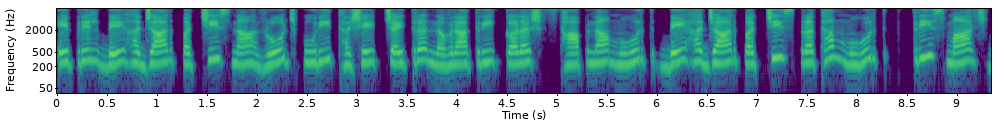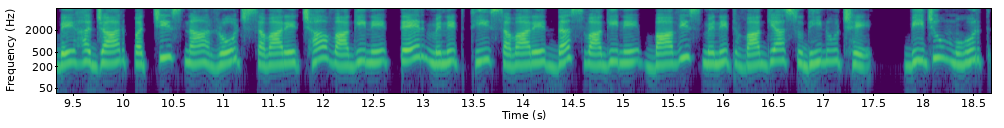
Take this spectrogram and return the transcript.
એપ્રિલ બે હજાર પચીસના રોજ પૂરી થશે ચૈત્ર નવરાત્રી કળશ સ્થાપના મુહૂર્ત બે હજાર પચીસ પ્રથમ મુહૂર્ત ત્રીસ માર્ચ બે હજાર પચીસના રોજ સવારે છ વાગીને તેર મિનિટથી સવારે દસ વાગીને બાવીસ મિનિટ વાગ્યા સુધીનું છે. બીજું મુહૂર્ત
